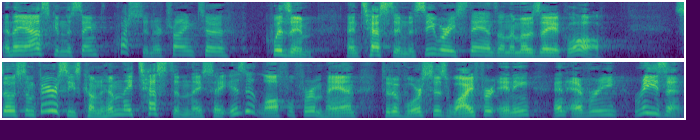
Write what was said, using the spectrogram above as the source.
and they ask him the same question. They're trying to quiz him and test him to see where he stands on the Mosaic law. So some Pharisees come to him, they test him, and they say, Is it lawful for a man to divorce his wife for any and every reason?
